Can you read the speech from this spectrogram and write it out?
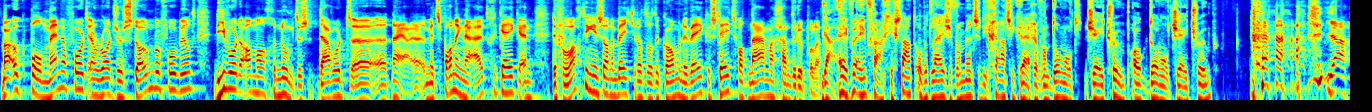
Maar ook Paul Manafort en Roger Stone bijvoorbeeld. Die worden allemaal genoemd. Dus daar wordt uh, nou ja, met spanning naar uitgekeken. En de verwachting is dan een beetje dat er de komende weken steeds wat namen gaan druppelen. Ja, even één vraagje. Staat op het lijstje van mensen die gratie krijgen van Donald J. Trump ook Donald J. Trump? ja,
